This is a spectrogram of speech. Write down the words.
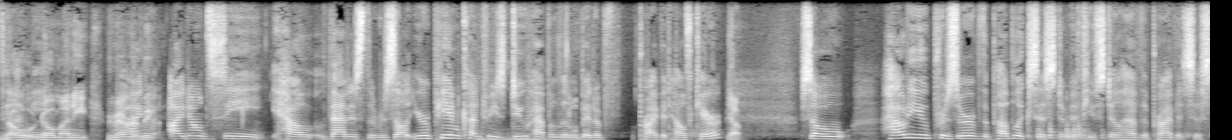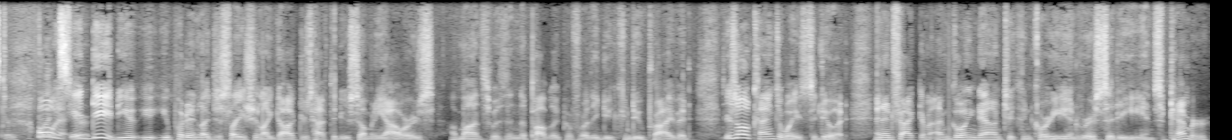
no, I mean, no money. Remember, I, don't, I don't see how that is the result. European countries do have a little bit of private health care. Yep. So how do you preserve the public system if you still have the private system? Oh, What's oh, your- indeed. You, you, you put in legislation like doctors have to do so many hours a month within the public before they do, can do private. There's all kinds of ways to do it. And in fact, I'm, I'm going down to Concordia University in September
